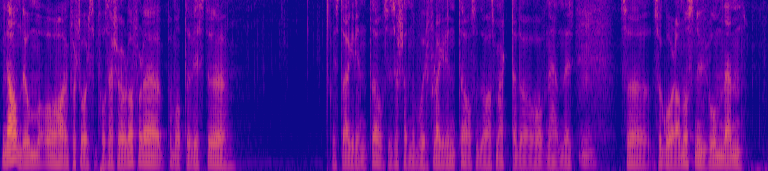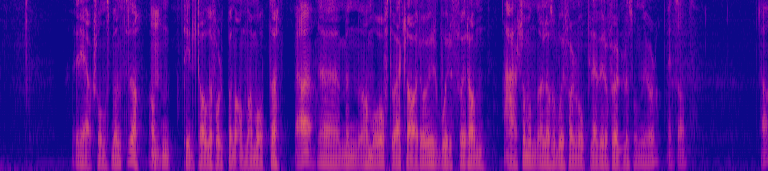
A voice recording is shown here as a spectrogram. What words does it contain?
Men det handler jo om å ha en forståelse på seg sjøl òg. For det, på en måte, hvis du, hvis du er grinete, og hvis du skjønner hvorfor du er grinete, altså du har smerte, du har hovne hender, Mm. så, så går det an å snu om den reaksjonsmønsteret. At Mm. den tiltaler folk på en annen måte. Ja, ja. Eh, men han må ofte være klar over hvorfor han er som han, eller altså hvorfor han opplever og føler det som han gjør. da. Ikke sant. Ja,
